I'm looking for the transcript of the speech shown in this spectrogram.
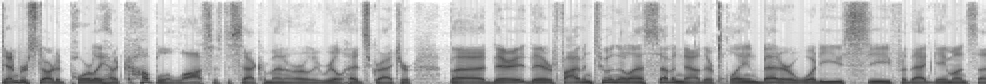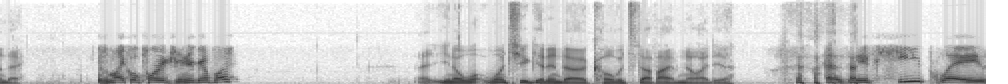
Denver started poorly, had a couple of losses to Sacramento early, real head scratcher. But they're they're five and two in their last seven now. They're playing better. What do you see for that game on Sunday? Is Michael Porter Jr. going to play? Uh, you know, w- once you get into COVID stuff, I have no idea. Because if he plays,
